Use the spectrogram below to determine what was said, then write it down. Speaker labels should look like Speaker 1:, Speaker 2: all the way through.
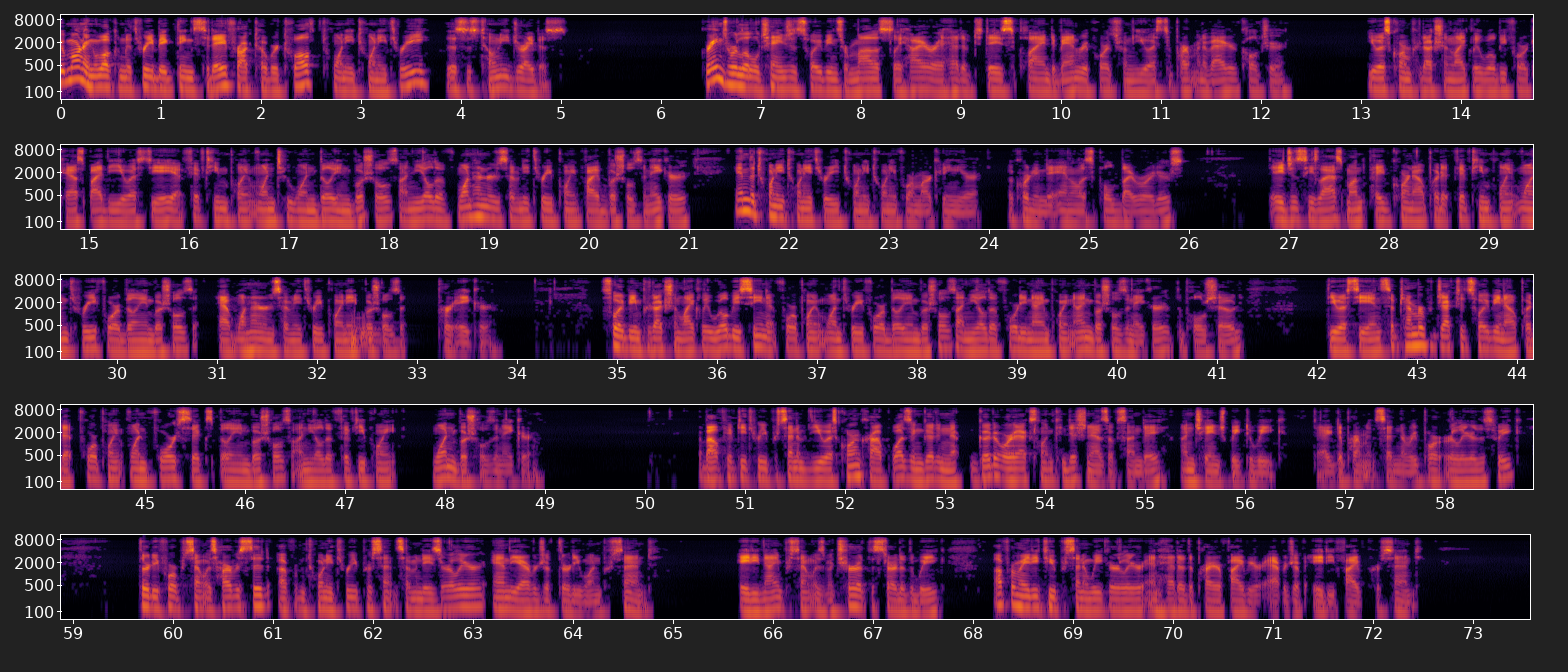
Speaker 1: Good morning. Welcome to Three Big Things Today for October 12th, 2023. This is Tony Dreibus. Grains were little changed and soybeans were modestly higher ahead of today's supply and demand reports from the U.S. Department of Agriculture. U.S. corn production likely will be forecast by the USDA at 15.121 billion bushels on yield of 173.5 bushels an acre in the 2023 2024 marketing year, according to analysts polled by Reuters. The agency last month paid corn output at 15.134 billion bushels at 173.8 mm-hmm. bushels per acre. Soybean production likely will be seen at 4.134 billion bushels on yield of 49.9 bushels an acre, the poll showed. The USDA in September projected soybean output at 4.146 billion bushels on yield of 50.1 bushels an acre. About 53% of the U.S. corn crop was in good, and, good or excellent condition as of Sunday, unchanged week to week the Ag Department said in a report earlier this week. 34% was harvested, up from 23% seven days earlier, and the average of 31%. 89% was mature at the start of the week, up from 82% a week earlier and ahead of the prior five year average of 85%.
